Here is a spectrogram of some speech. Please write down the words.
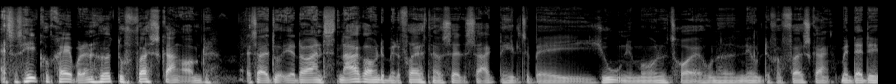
altså helt konkret, hvordan hørte du første gang om det? Altså, du, ja, der var en snak om det, Mette Frederiksen havde jo selv sagt det helt tilbage i juni måned, tror jeg, hun havde nævnt det for første gang. Men da det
